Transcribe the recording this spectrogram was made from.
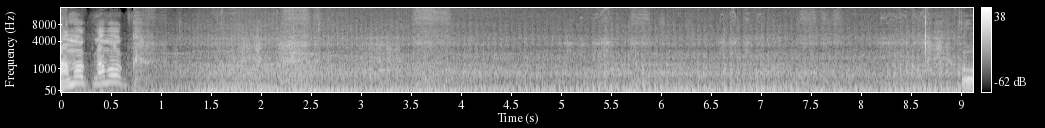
নামক নামক। ও,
